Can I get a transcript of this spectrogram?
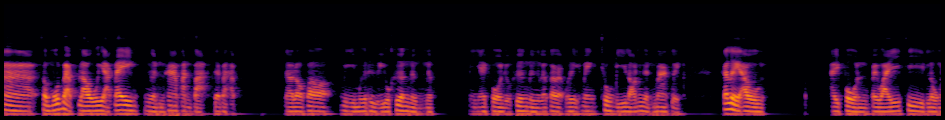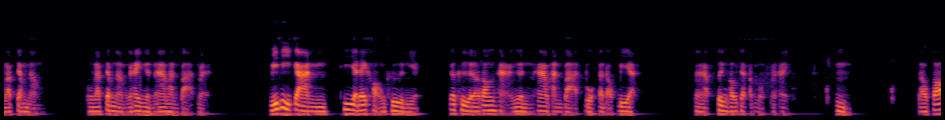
อ่าสมมุติแบบเราอยากได้เงินห้าพันบาทใช่ป่ะครับ แล้วเราก็มีมือถืออยู่เครื่องหนึ่งเนอะมี iPhone อยู่เครื่องหนึ่งแล้วก็แบบเฮ้ยแม่งช่วงนี้ร้อนเงินมากเลย ก็เลยเอา iPhone ไปไว้ที่โรงรับจำนำโรงรับจำนำก็ให้เงินห้าพันบาทมา วิธีการที่จะได้ของคืนเนี่ย ก็คือเราต้องหาเงินห้าพันบาทบวกกับดอกเบี้ยนะครับ ซึ่งเขาจะกำหนดมาให้ อืม แล้วก็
